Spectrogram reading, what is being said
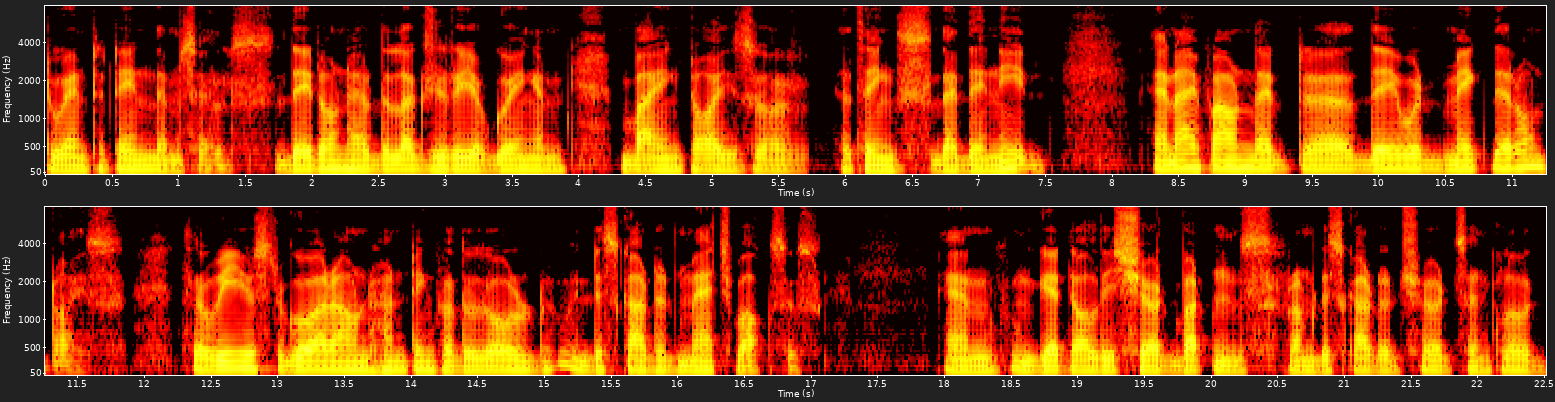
to entertain themselves. They don't have the luxury of going and buying toys or things that they need. And I found that uh, they would make their own toys. So we used to go around hunting for those old discarded matchboxes and get all these shirt buttons from discarded shirts and clothes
